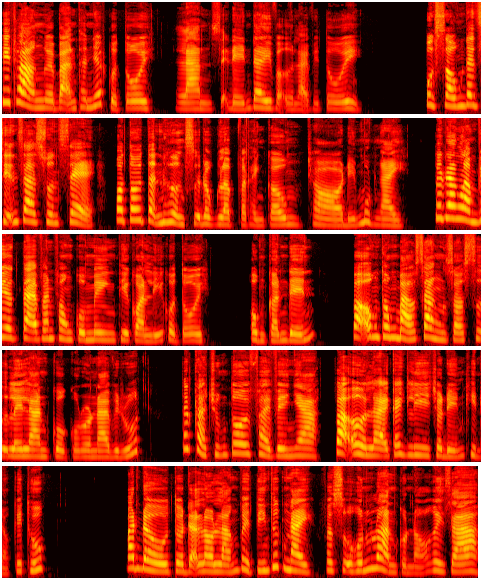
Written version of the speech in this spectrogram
Thi thoảng người bạn thân nhất của tôi, Lan, sẽ đến đây và ở lại với tôi. Cuộc sống đã diễn ra suôn sẻ và tôi tận hưởng sự độc lập và thành công cho đến một ngày. Tôi đang làm việc tại văn phòng của mình thì quản lý của tôi. Ông Cấn đến và ông thông báo rằng do sự lây lan của coronavirus, tất cả chúng tôi phải về nhà và ở lại cách ly cho đến khi nó kết thúc. Ban đầu tôi đã lo lắng về tin tức này và sự hỗn loạn của nó gây ra.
